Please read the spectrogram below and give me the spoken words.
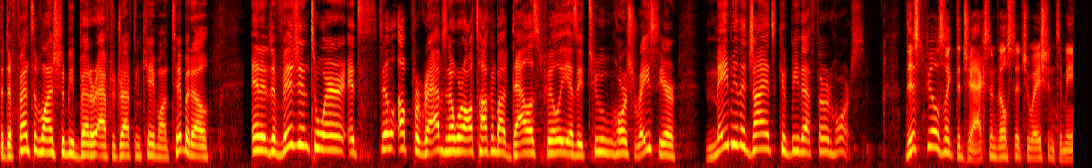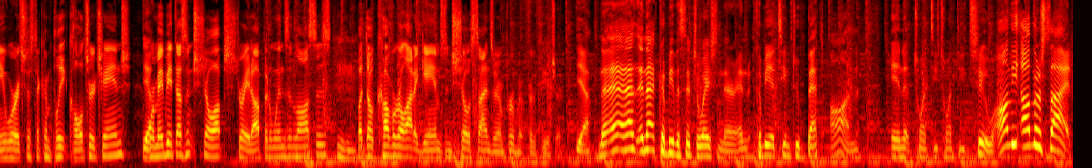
The defensive line should be better after drafting Kayvon Thibodeaux in a division to where it's still up for grabs. I know we're all talking about Dallas, Philly as a two horse race here. Maybe the Giants could be that third horse. This feels like the Jacksonville situation to me, where it's just a complete culture change. Yep. Where maybe it doesn't show up straight up in wins and losses, mm-hmm. but they'll cover a lot of games and show signs of improvement for the future. Yeah, and that could be the situation there, and it could be a team to bet on in 2022. On the other side,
